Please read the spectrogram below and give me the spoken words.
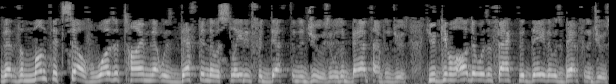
that the month itself was a time that was destined, that was slated for death to the Jews. It was a bad time for the Jews. Yud Gimel Adar was in fact the day that was bad for the Jews.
